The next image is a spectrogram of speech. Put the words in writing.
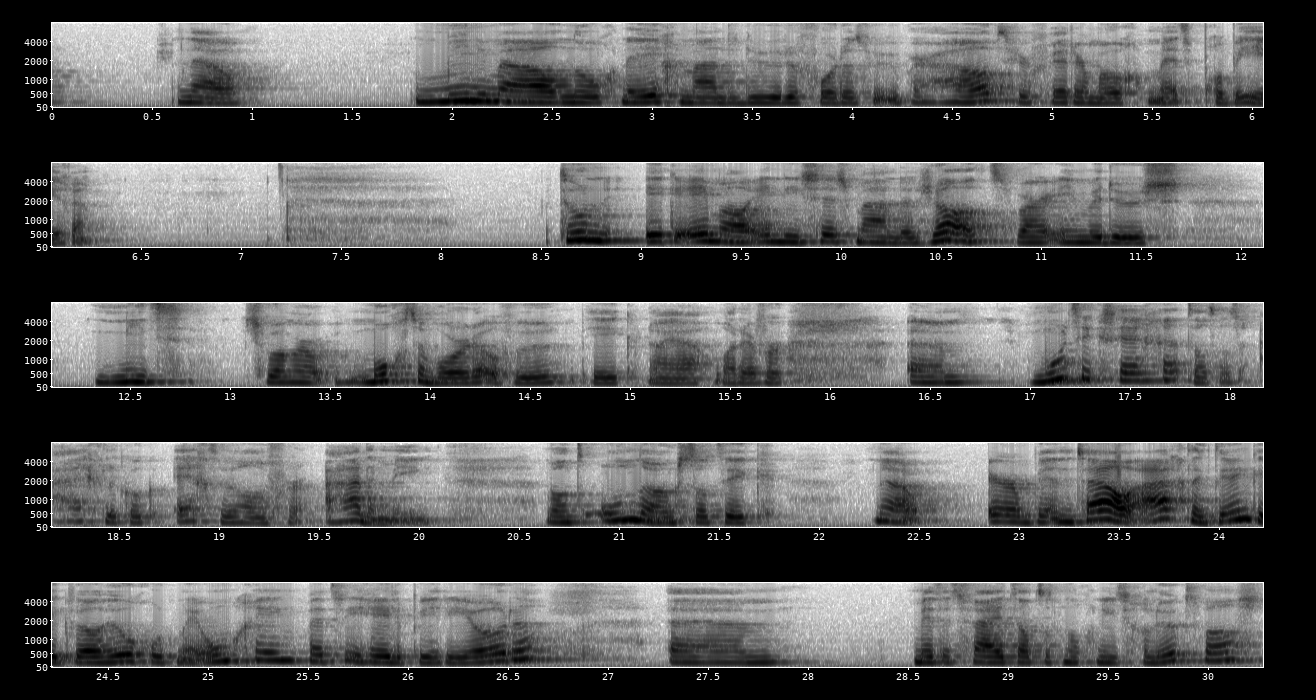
nou, minimaal nog negen maanden duren voordat we überhaupt weer verder mogen met proberen. Toen ik eenmaal in die zes maanden zat, waarin we dus niet zwanger mochten worden, of we, ik, nou ja, whatever, um, moet ik zeggen, dat was eigenlijk ook echt wel een verademing. Want ondanks dat ik, nou, er mentaal eigenlijk denk ik wel heel goed mee omging met die hele periode, um, met het feit dat het nog niet gelukt was,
